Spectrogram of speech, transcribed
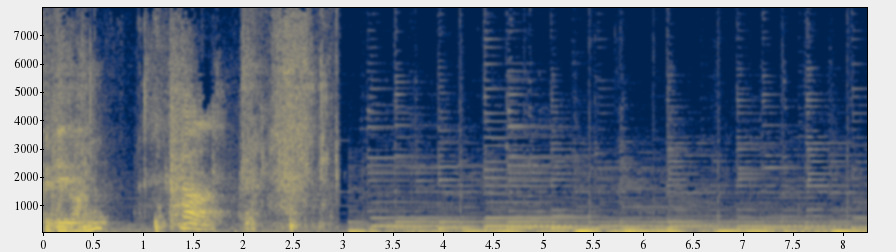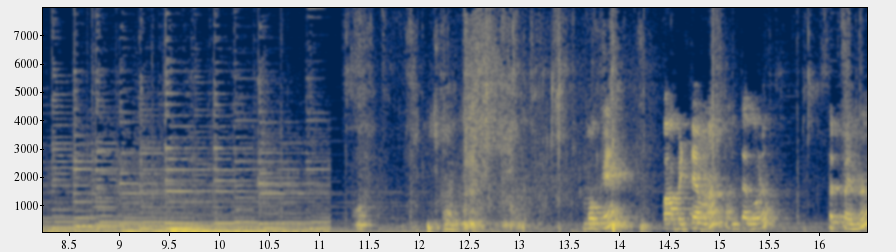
పెట్టేదాము ఓకే బాగా పెట్టామా? అంతా కూడా? సరిపోయిందా?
